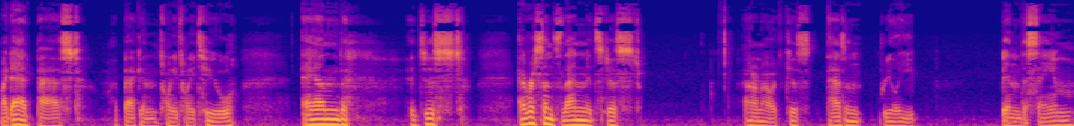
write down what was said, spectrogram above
my dad passed back in 2022. And it just, ever since then, it's just, I don't know, it just hasn't really been the same,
